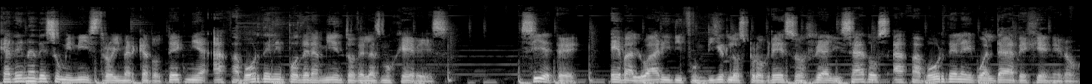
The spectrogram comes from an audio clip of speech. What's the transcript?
cadena de suministro y mercadotecnia a favor del empoderamiento de las mujeres. 7. Evaluar y difundir los progresos realizados a favor de la igualdad de género.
